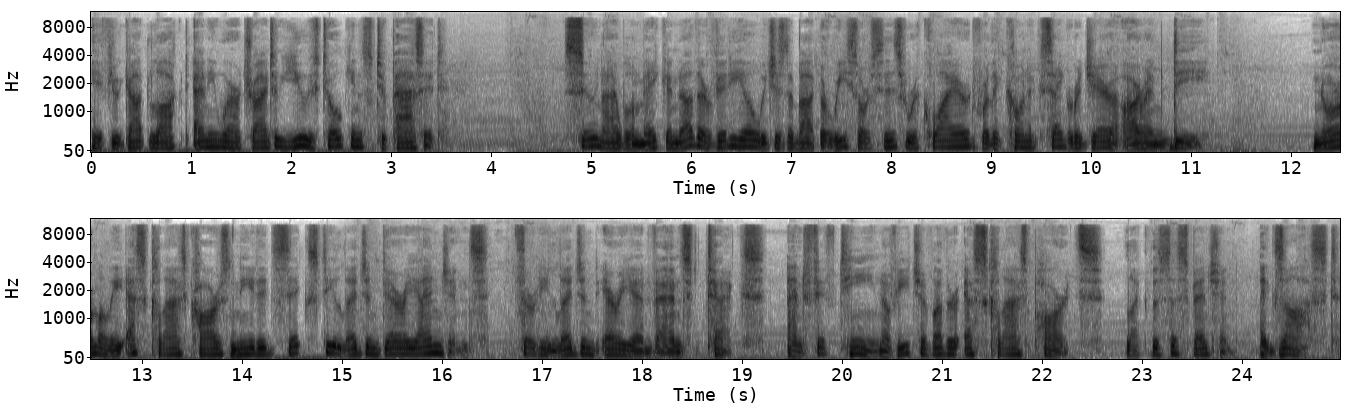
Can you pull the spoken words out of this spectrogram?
If you got locked anywhere try to use tokens to pass it. Soon I will make another video which is about the resources required for the Koenigsegg R&D. Normally S-Class cars needed 60 legendary engines, 30 legendary advanced techs, and 15 of each of other S-Class parts, like the suspension, exhaust,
